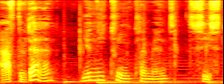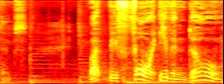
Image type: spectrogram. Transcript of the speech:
after that you need to implement systems. But before even though,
